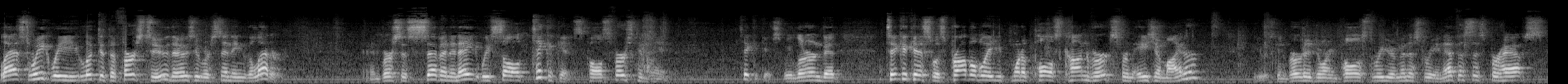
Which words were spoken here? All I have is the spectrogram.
Last week we looked at the first two, those who were sending the letter. In verses 7 and 8, we saw Tychicus, Paul's first companion. Tychicus. We learned that Tychicus was probably one of Paul's converts from Asia Minor. He was converted during Paul's three year ministry in Ephesus, perhaps.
